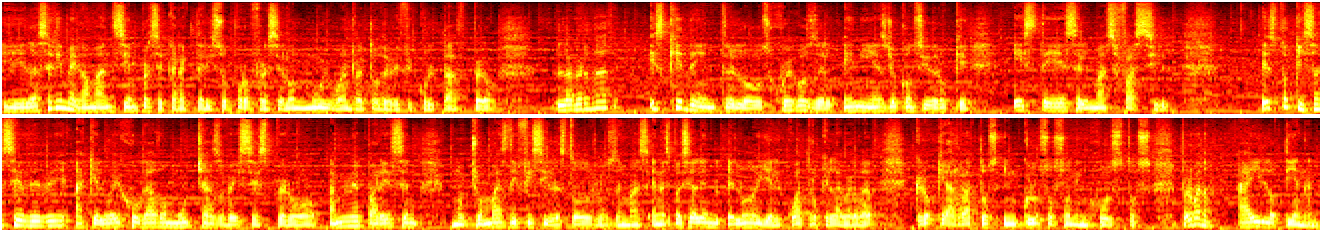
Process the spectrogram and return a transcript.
eh, la serie Mega Man siempre se caracterizó por ofrecer un muy buen reto de dificultad, pero la verdad es que de entre los juegos del NES yo considero que este es el más fácil. Esto quizás se debe a que lo he jugado muchas veces, pero a mí me parecen mucho más difíciles todos los demás, en especial el 1 y el 4 que la verdad creo que a ratos incluso son injustos. Pero bueno, ahí lo tienen.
